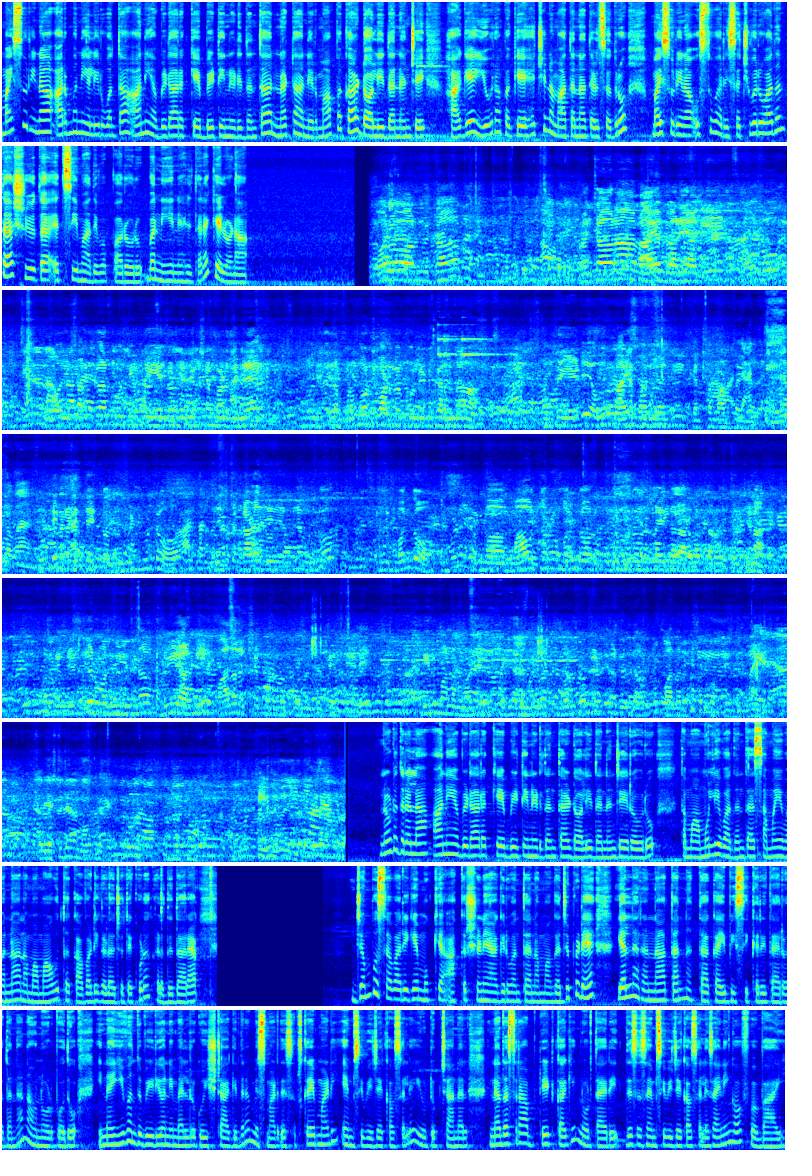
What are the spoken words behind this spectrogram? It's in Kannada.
ಮೈಸೂರಿನ ಅರಮನೆಯಲ್ಲಿರುವಂಥ ಆನೆಯ ಬಿಡಾರಕ್ಕೆ ಭೇಟಿ ನೀಡಿದಂಥ ನಟ ನಿರ್ಮಾಪಕ ಡಾಲಿ ಧನಂಜಯ್. ಹಾಗೆ ಇವರ ಬಗ್ಗೆ ಹೆಚ್ಚಿನ ಮಾತನ್ನ ತಿಳಿಸಿದ್ರು ಮೈಸೂರಿನ ಉಸ್ತುವಾರಿ ಸಚಿವರು ಆದಂಥ ಶ್ರೀಯುತ ಎಚ್ ಸಿ ಮಹದೇವಪ್ಪ ಅವರವರು ಬನ್ನಿ ಏನು ಹೇಳ್ತಾರೆ ಕೇಳೋಣ. ಪ್ರಚಾರ ರಾಯಭಾರಿಯಾಗಿ ಅವರು ಏನು ನಿರೀಕ್ಷೆ ಪ್ರಮೋಟ್ ಮಾಡಬೇಕು ಲಿಡ್ಕರ್ನ ಅಂತ ಹೇಳಿ ಅವರು ರಾಯಭಾರಿಯಾಗಿ ಕೆಲಸ ಮಾಡ್ತಾ ಇದ್ದಾರೆ. ನಡೀತಾ ಇತ್ತು ಅದನ್ನು ಬಿಟ್ಬಿಟ್ಟು ಎಷ್ಟು ಇದೆ ಅಂದರೆ ಒಂದು ಇಲ್ಲಿ ಬಂದು ಮಾವುತರು ಮತ್ತು ಅವರು ಕುಟುಂಬದವರೆಲ್ಲ ಇದ್ದಾರೆ ಅರವತ್ತು ಅರವತ್ತೈದು ಜನ. ಅವ್ರಿಗೆ ನಿಂತಿರುವುದರಿಂದ ಫ್ರೀ ಫ್ರೀಯಾಗಿ ಪಾದರಕ್ಷೆ ಕೊಡಬೇಕು ಅನ್ನೋ ಜೊತೆ ಅಂತೇಳಿ ತೀರ್ಮಾನ ಮಾಡಿ ಇವತ್ತು ಬಂದು ನಿಂತಿರೋದ್ರಿಂದ ಅವ್ರಿಗೆ ಪಾದರಕ್ಷೆ ಕೊಟ್ಟಿದ್ದಾರೆ ಎಷ್ಟು ಜನ. ನೋಡಿದ್ರಲ್ಲ, ಆನೆಯ ಬಿಡಾರಕ್ಕೆ ಭೇಟಿ ನೀಡಿದಂಥ ಡಾಲಿ ಧನಂಜಯರವರು ತಮ್ಮ ಅಮೂಲ್ಯವಾದಂಥ ಸಮಯವನ್ನು ನಮ್ಮ ಮಾವುತ ಕಾವಾಡಿಗಳ ಜೊತೆ ಕೂಡ ಕಳೆದಿದ್ದಾರೆ. ಜಂಬೂ ಸವಾರಿಗೆ ಮುಖ್ಯ ಆಕರ್ಷಣೆಯಾಗಿರುವಂಥ ನಮ್ಮ ಗಜಪಡೆ ಎಲ್ಲರನ್ನ ತನ್ನತ್ತ ಕೈ ಬೀಸಿ ಕರಿತಾ ಇರೋದನ್ನು ನಾವು ನೋಡ್ಬೋದು. ಇನ್ನು ಈ ಒಂದು ವಿಡಿಯೋ ನಿಮ್ಮೆಲ್ಲರಿಗೂ ಇಷ್ಟ ಆಗಿದ್ರೆ ಮಿಸ್ ಮಾಡದೆ ಸಬ್ಸ್ಕ್ರೈಬ್ ಮಾಡಿ M C Vijay Kausale YouTube channel. ಇನ್ನು ದಸರಾ ಅಪ್ಡೇಟ್ಗಾಗಿ ನೋಡ್ತಾ ಇರಿ. This is M C Vijay Kausale signing off bye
